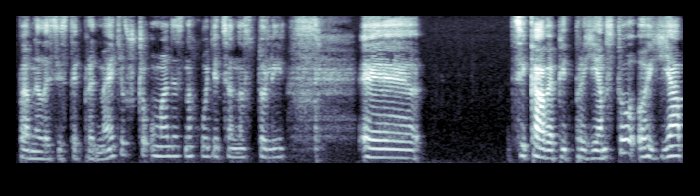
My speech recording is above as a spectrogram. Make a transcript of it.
впевнились із тих предметів, що у мене знаходяться на столі. Е, Цікаве підприємство. Я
